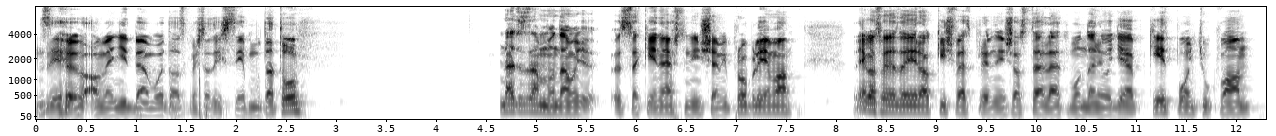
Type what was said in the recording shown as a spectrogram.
Azért amennyit ben volt, az, az is szép mutató. De hát ezt nem mondom, hogy össze kéne esni, nincs semmi probléma. De még az, hogy azért a kis Veszprémnél is azt el lehet mondani, hogy két pontjuk van.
